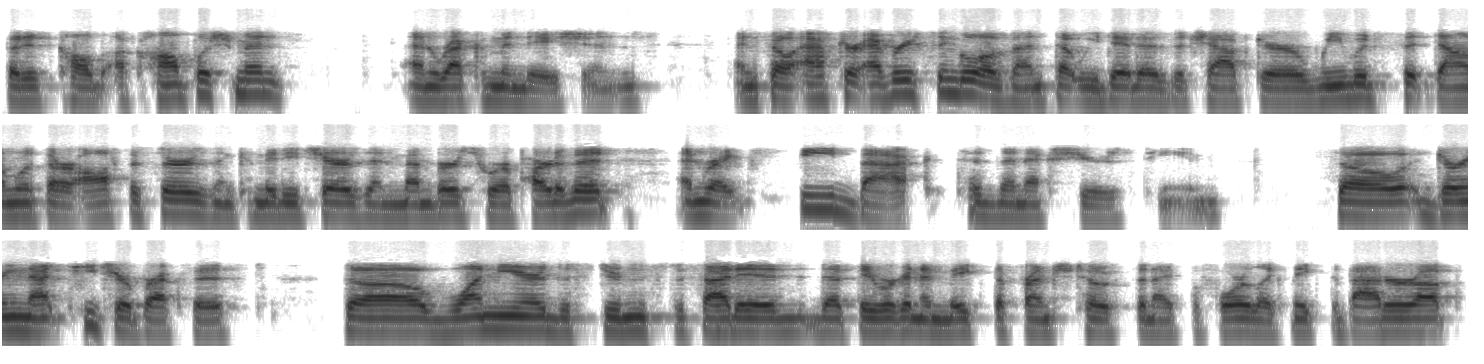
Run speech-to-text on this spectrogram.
but it's called accomplishments and recommendations. And so after every single event that we did as a chapter, we would sit down with our officers and committee chairs and members who are part of it and write feedback to the next year's team. So during that teacher breakfast, one year the students decided that they were going to make the French toast the night before, like make the batter up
